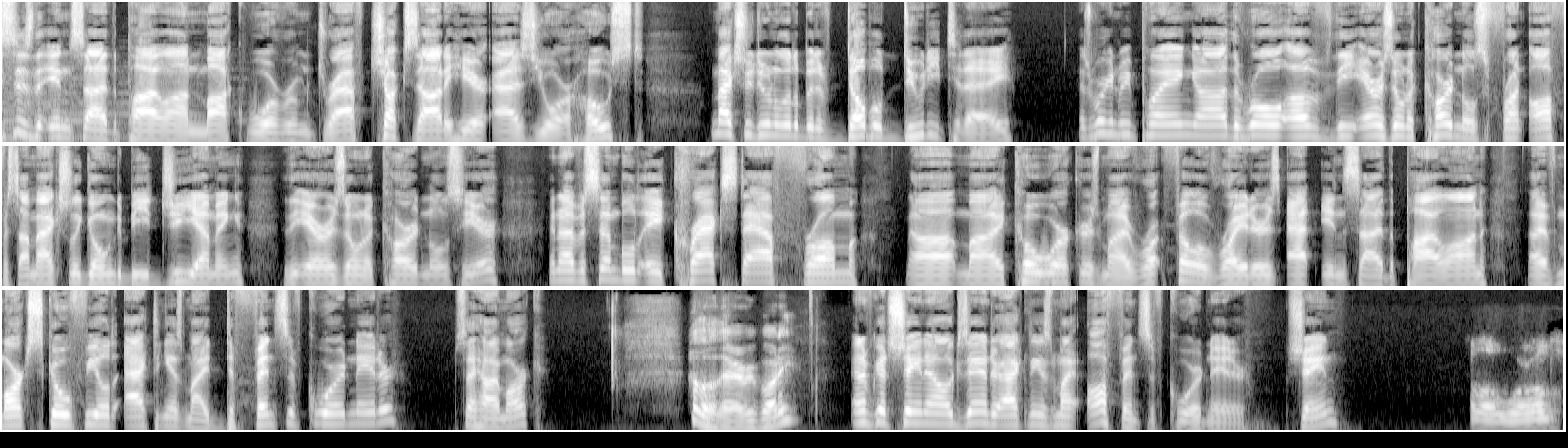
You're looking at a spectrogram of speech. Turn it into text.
This is the Inside the Pylon Mock War Room Draft. Chuck Zodda here as your host. I'm actually doing a little bit of double duty today, as we're going to be playing uh, the role of the Arizona Cardinals front office. I'm actually going to be GMing the Arizona Cardinals here, and I've assembled a crack staff from uh, my coworkers, my fellow writers at Inside the Pylon. I have Mark Schofield acting as my defensive coordinator. Say hi, Mark. Hello there, everybody. And I've got Shane Alexander acting as my offensive coordinator. Shane? Hello, world.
